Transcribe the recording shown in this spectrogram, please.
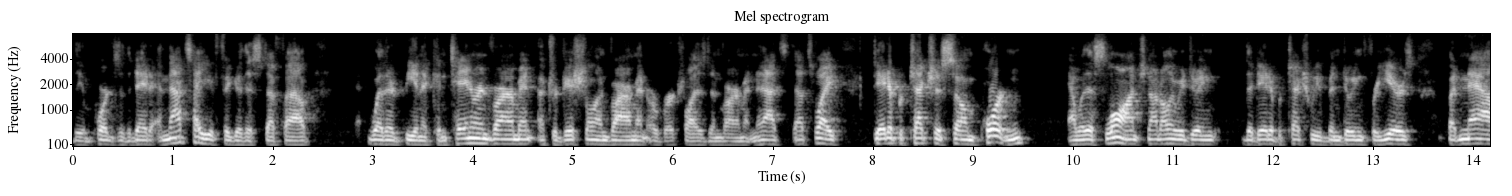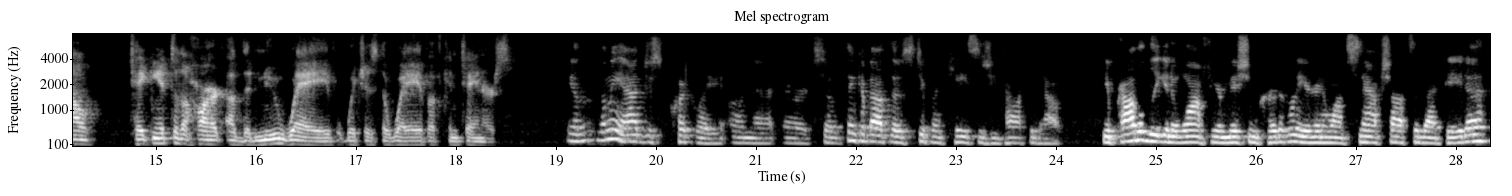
the importance of the data, and that's how you figure this stuff out whether it be in a container environment, a traditional environment, or virtualized environment. And that's that's why data protection is so important. And with this launch, not only are we doing the data protection we've been doing for years, but now taking it to the heart of the new wave, which is the wave of containers. Yeah, let me add just quickly on that, Eric. So think about those different cases you talked about. You're probably going to want for your mission critical, you're going to want snapshots of that data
